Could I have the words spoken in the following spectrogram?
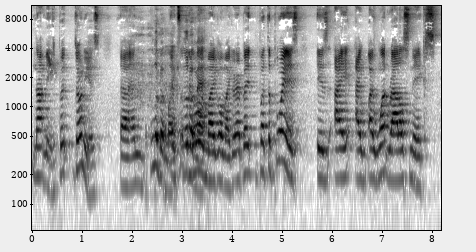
not me, but Tony is, uh, and A little bit, Mike. it's A little bit, Matt. Michael, Michael. Right? But but the point is, is I, I I want rattlesnakes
